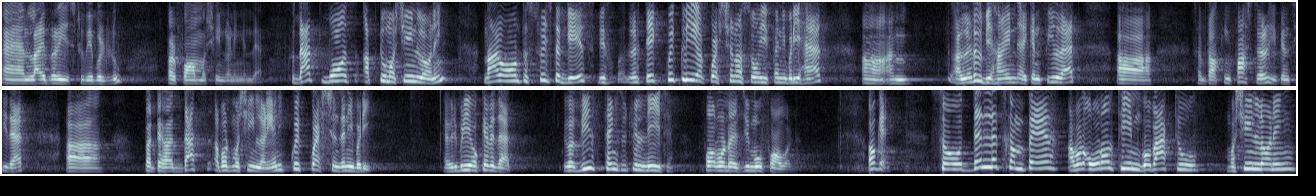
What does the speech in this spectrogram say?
and libraries to be able to perform machine learning in there. So that was up to machine learning. Now I want to switch the gaze. We'll take quickly a question or so if anybody has. Uh, I'm a little behind, I can feel that. Uh, so I'm talking faster, you can see that. Uh, but uh, that's about machine learning. Any quick questions, anybody? Everybody okay with that? Because these things which we'll need forward as we move forward. Okay, So then let's compare our overall theme, go back to machine learning,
